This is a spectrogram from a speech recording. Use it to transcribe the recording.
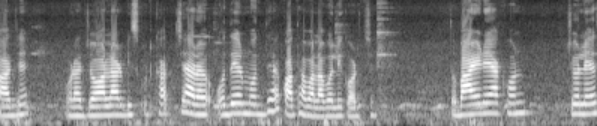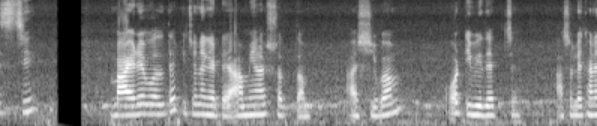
বাজে। ওরা জল আর বিস্কুট খাচ্ছে আর ওদের মধ্যে কথা বলা বলি করছে। তো বাইরে এখন চলে এসছি। বাইরে বলতে পিছনে গেটে আমি আর সত্যম আর শিবম ও টিভি দেখছে। আসলে এখানে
